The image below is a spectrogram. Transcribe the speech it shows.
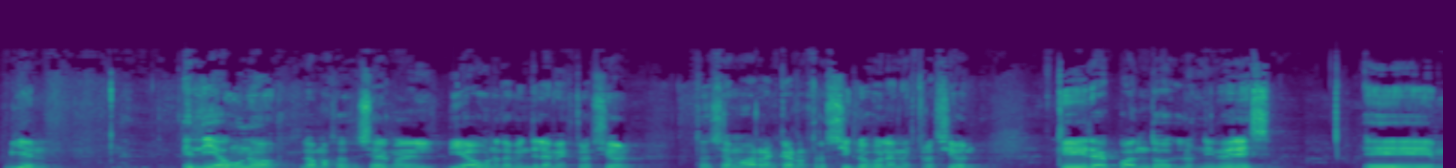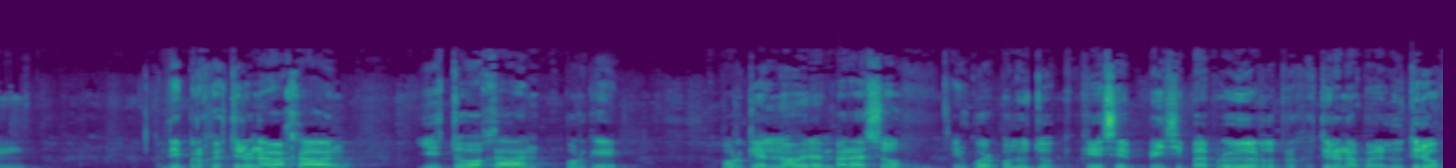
Bien, el día 1 lo vamos a asociar con el día 1 también de la menstruación. Entonces vamos a arrancar nuestro ciclo con la menstruación, que era cuando los niveles eh, de progesterona bajaban. Y esto bajaban, ¿por qué? Porque al no haber embarazo, el cuerpo lúteo, que es el principal proveedor de progesterona para el útero,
